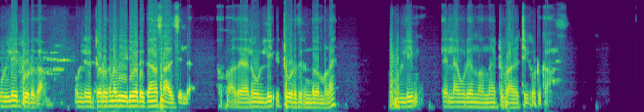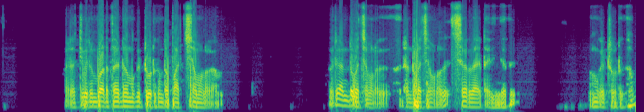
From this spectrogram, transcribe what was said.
ഉള്ളി ഇട്ട് കൊടുക്കാം. ഉള്ളി ഇട്ട് കൊടുക്കുന്ന വീഡിയോ എടുക്കാൻ സാധിച്ചില്ല. അപ്പോൾ അതായാലും ഉള്ളി ഇട്ട് കൊടുത്തിട്ടുണ്ട് നമ്മളെ. ഉള്ളിയും എല്ലാം കൂടി നന്നായിട്ട് വഴറ്റി കൊടുക്കാം. വഴറ്റി വരുമ്പോൾ അടുത്തായിട്ട് നമുക്ക് ഇട്ട് കൊടുക്കേണ്ട പച്ചമുളകാണ്. ഒരു രണ്ട് പച്ചമുളക് രണ്ട് പച്ചമുളക് ചെറുതായിട്ട് അരിഞ്ഞത് നമുക്ക് ഇട്ട് കൊടുക്കാം.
